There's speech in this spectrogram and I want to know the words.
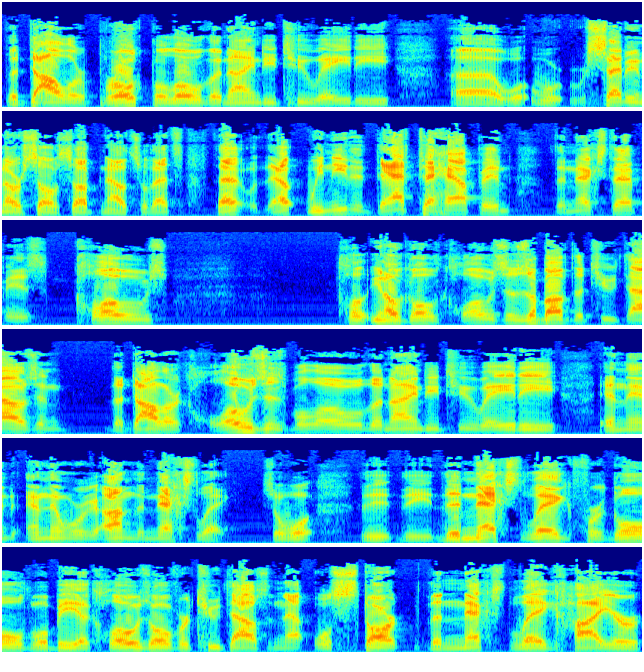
The dollar broke below the ninety-two eighty. Uh, we're setting ourselves up now. So that's that. That we needed that to happen. The next step is close. Clo- you know, gold closes above the 2,000. The dollar closes below the 92.80, and then and then we're on the next leg. So we'll, the, the the next leg for gold will be a close over 2,000. That will start the next leg higher.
